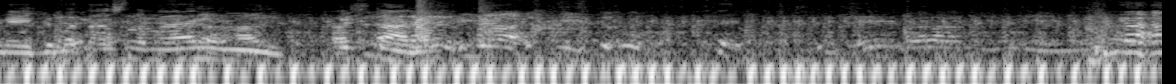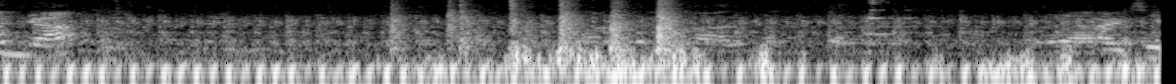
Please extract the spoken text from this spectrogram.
Medyo mataas na nga eh. yun. Tapos no? Nagahan niya? Kasi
